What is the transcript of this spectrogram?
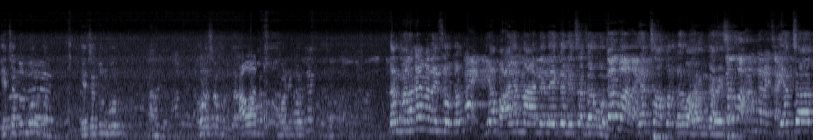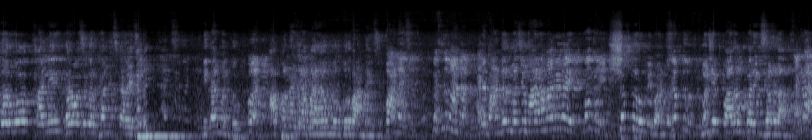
याच्यातून बोलू का? याच्यातून बोलू. थोडासा monitor. तर मला काय म्हणायचं होतं? या बायांना आलेला आहे कलेचा गर्व. यांचा आपण गर्व हरण करायचा. यांचा गर्व खाली गर्वाचं घर खालीच करायचं. मी काय म्हणतो? बर. आपण आज या बायांबरोबर भांडायचं. भांडायचं. अरे भांडण म्हणजे मारामारी नाही. मग रे. शब्दरूपी भांडण. शब्दरूपी. म्हणजे पारंपरिक झगडा. सगळा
